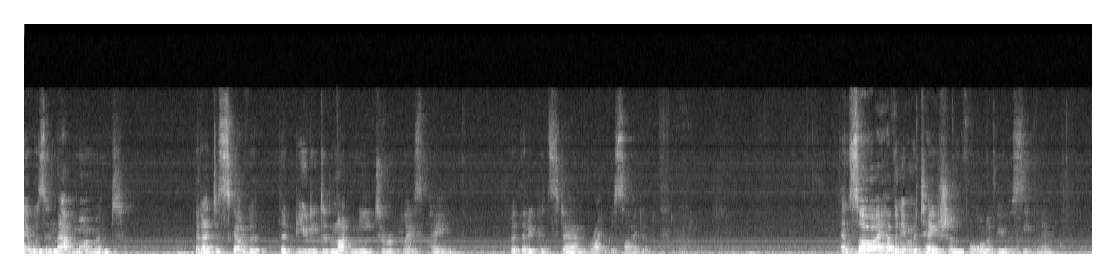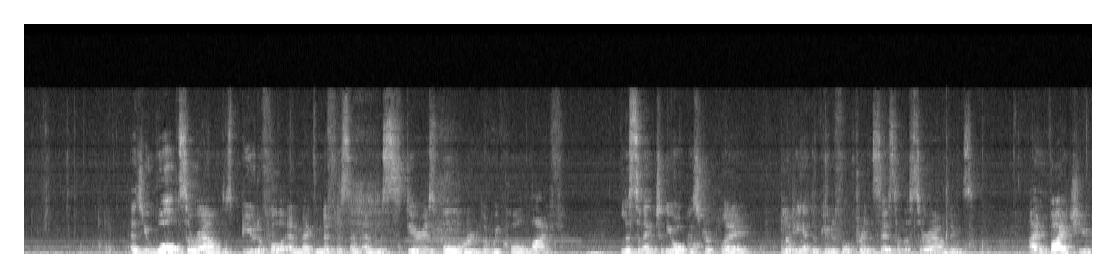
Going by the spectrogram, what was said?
And it was in that moment that I discovered that beauty did not need to replace pain, but that it could stand right beside it. And so I have an invitation for all of you this evening. As you waltz around this beautiful and magnificent and mysterious ballroom that we call life, listening to the orchestra play, looking at the beautiful princess and the surroundings, I invite you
